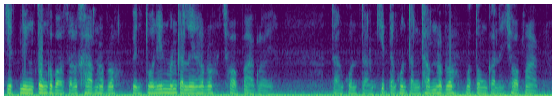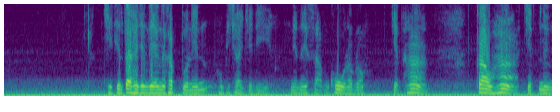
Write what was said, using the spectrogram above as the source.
เจ็ดหนึ่งตรงกระบอกสารคามนะครับเนาะเป็นตัวเน้นเหมือนกันเลยนะครับเนาะชอบมากเลย ต่างคนต่างคิดต่างคนต่างทำนะครับเนาะมาตรงกันชอบมากขีดเส้นใต้ให้แดงๆนะครับ ตัวเน้นของพี่ชายเจดีเน้นในสามคู่นะครับเนาะเจ็ดห้าเก้าห้าเจ็ดหนึ่ง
